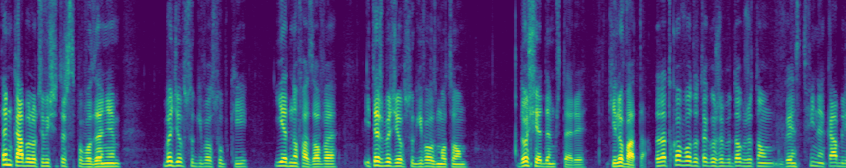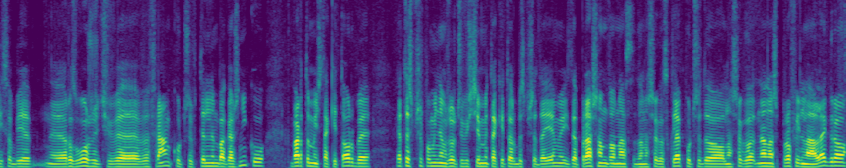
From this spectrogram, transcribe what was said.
Ten kabel oczywiście też z powodzeniem będzie obsługiwał słupki jednofazowe i też będzie obsługiwał z mocą do 7,4 kW. Dodatkowo do tego, żeby dobrze tą gęstwinę kabli sobie e, rozłożyć we, we franku czy w tylnym bagażniku, warto mieć takie torby. Ja też przypominam, że oczywiście my takie torby sprzedajemy i zapraszam do nas, do naszego sklepu czy do naszego, na nasz profil na Allegro.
